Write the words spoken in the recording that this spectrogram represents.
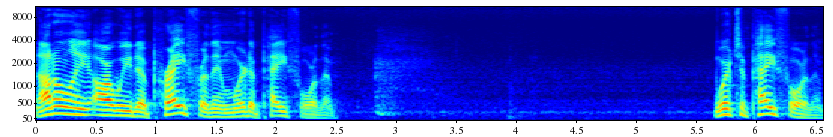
Not only are we to pray for them, we're to pay for them. We're to pay for them.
